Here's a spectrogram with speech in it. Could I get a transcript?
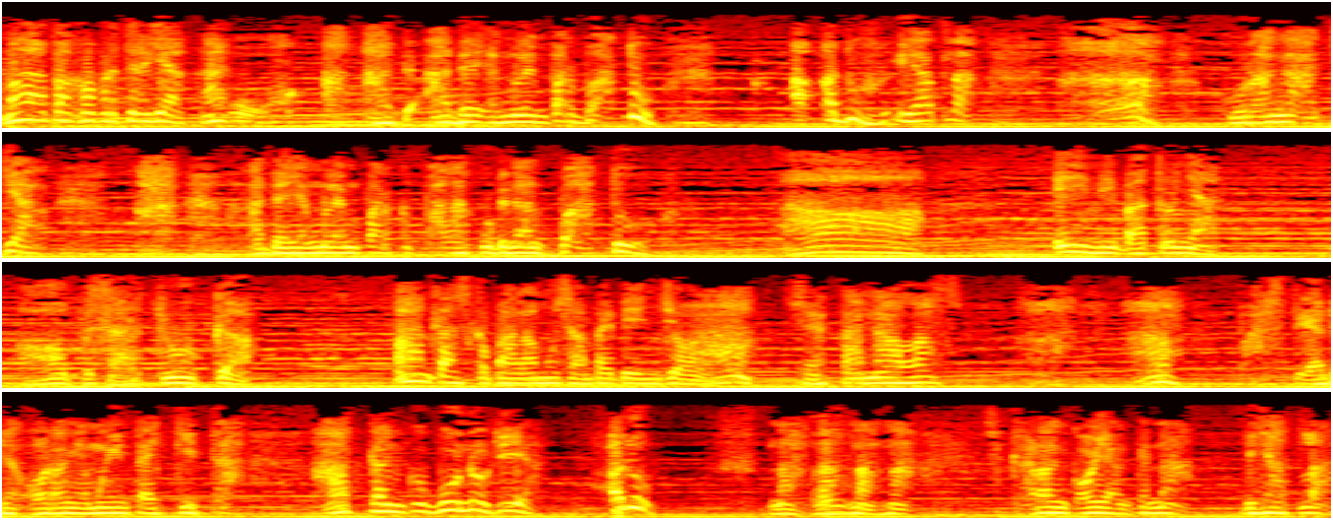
Mengapa kau berteriak? Ha? oh, ada ada yang melempar batu. A- aduh, lihatlah. Ah, kurang ajar. Ah, ada yang melempar kepalaku dengan batu. Oh, ini batunya. Oh, besar juga. Pantas kepalamu sampai benjol. Ah, setan alas. Ah, ah, pasti ada orang yang mengintai kita. Akan kubunuh dia. Aduh. Nah, nah, nah, nah. Sekarang kau yang kena. Lihatlah.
